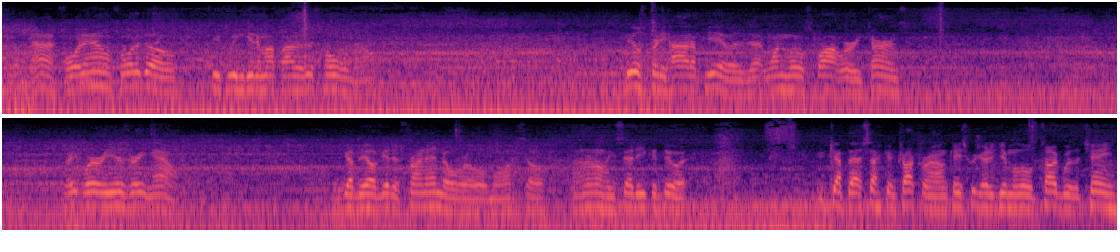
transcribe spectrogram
All right, four down, four to go. See if we can get him up out of this hole now. Feels pretty hot up here. That one little spot where he turns. Right where he is right now. He's got to be able to get his front end over a little more. So, I don't know. He said he could do it. We kept that second truck around in case we got to give him a little tug with a chain.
